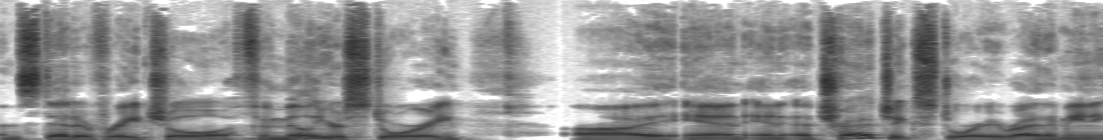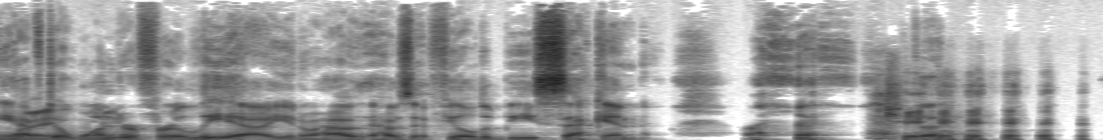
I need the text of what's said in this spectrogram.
instead of Rachel a familiar story uh, and and a tragic story, right? I mean, you have right. to wonder for Leah, you know, how how does it feel to be second? the,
